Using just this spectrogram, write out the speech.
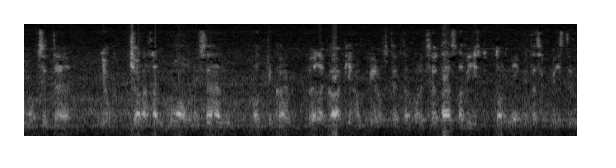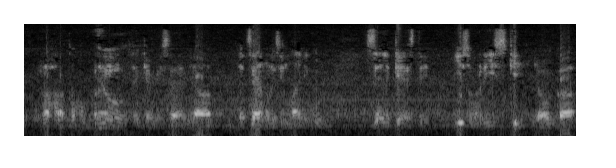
Mutta sitten Jonathan Blow, niin sehän otti kai velkaakin ihan pirusti, että oliko se jotain 150 tonnia, mitä se pisti rahaa tuohon pelin tekemiseen. Ja että sehän oli sillä niin kuin selkeästi iso riski, jonka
